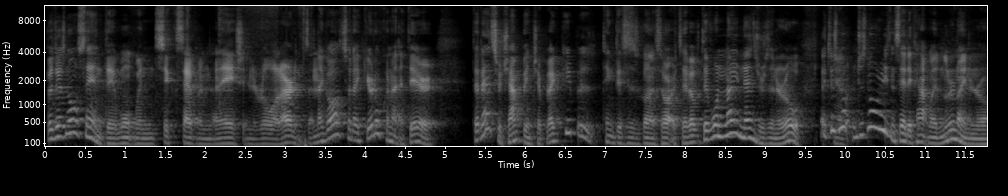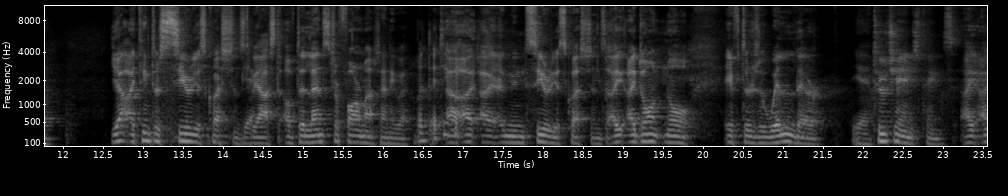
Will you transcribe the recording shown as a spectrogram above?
but there's no saying they won't win six, seven, and eight in a row at Ireland. And like also like you're looking at it there, the Leinster Championship. Like people think this is going to sort itself out. They've won nine Leinsters in a row. Like there's no there's no reason to say they can't win another nine in a row. Yeah, I think there's serious questions to be asked of the Leinster format anyway. But I think Uh, I, I, I mean, serious questions. I, I don't know if there's a will there Yeah. to change things. I, I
